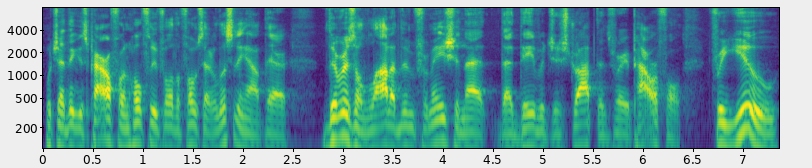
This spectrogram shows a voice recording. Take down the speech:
which I think is powerful. And hopefully, for all the folks that are listening out there, there is a lot of information that that David just dropped that's very powerful for you.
